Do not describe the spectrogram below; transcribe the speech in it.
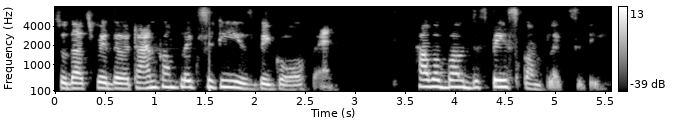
So that's where the time complexity is big O of n. How about the space complexity?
